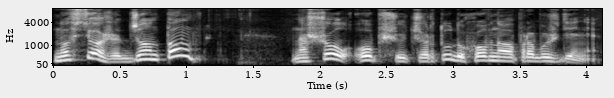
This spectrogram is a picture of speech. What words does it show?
Но все же Джон Том нашел общую черту духовного пробуждения,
